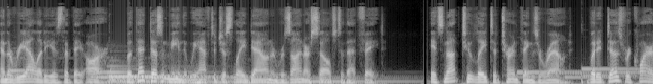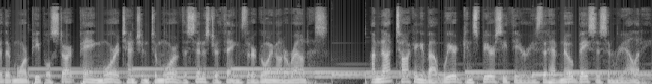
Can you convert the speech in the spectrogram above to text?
and the reality is that they are, but that doesn't mean that we have to just lay down and resign ourselves to that fate. It's not too late to turn things around, but it does require that more people start paying more attention to more of the sinister things that are going on around us. I'm not talking about weird conspiracy theories that have no basis in reality,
